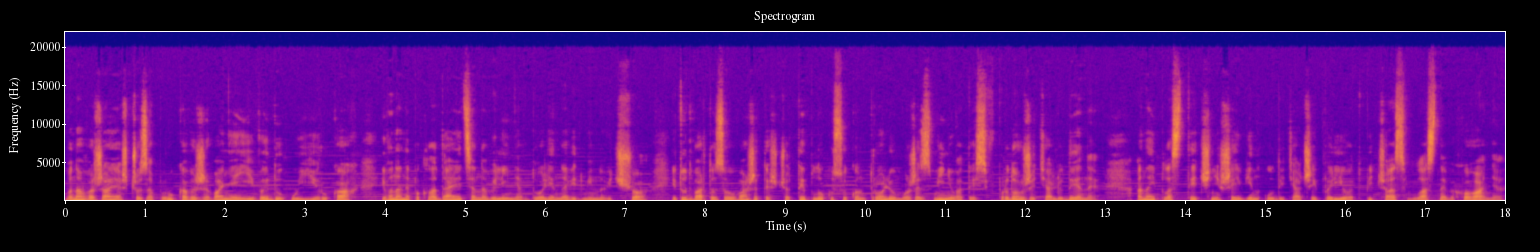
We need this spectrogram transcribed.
Вона вважає, що запорука виживання її виду у її руках, і вона не покладається на веління долі на відміну від що. І тут варто зауважити, що тип локусу контролю може змінюватись впродовж життя людини, а найпластичніший він у дитячий період під час власне виховання.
